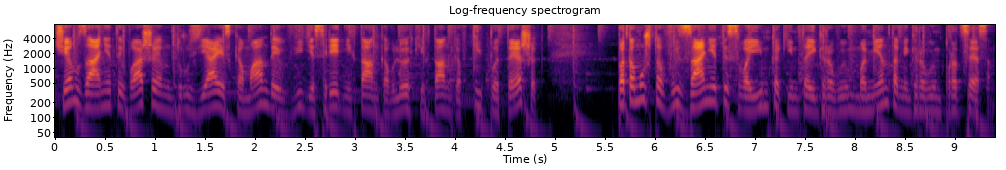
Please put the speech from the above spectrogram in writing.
чем заняты ваши друзья из команды в виде средних танков, легких танков и ПТшек. Потому что вы заняты своим каким-то игровым моментом, игровым процессом.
